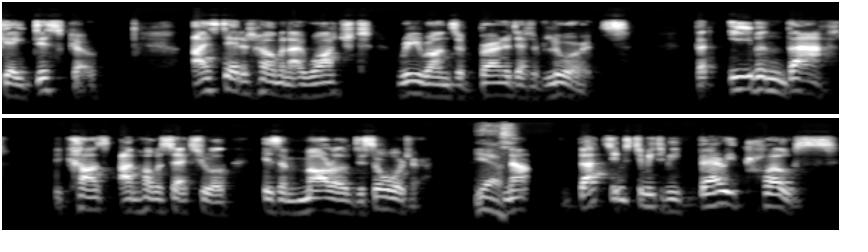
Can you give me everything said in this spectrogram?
gay disco, I stayed at home and I watched reruns of Bernadette of Lourdes, that even that, because I'm homosexual, is a moral disorder. Yes. Now, that seems to me to be very close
